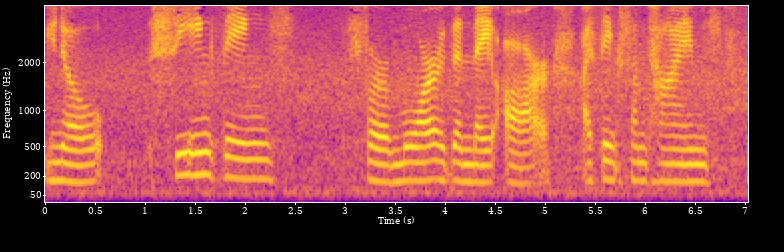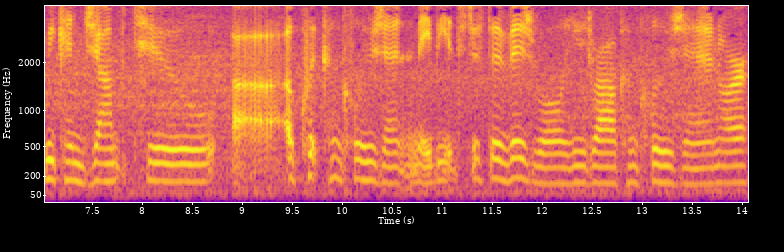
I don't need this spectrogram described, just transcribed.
you know, seeing things for more than they are. I think sometimes we can jump to uh, a quick conclusion. Maybe it's just a visual and you draw a conclusion, or,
